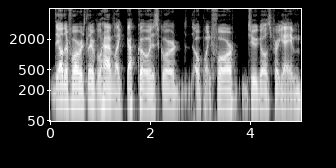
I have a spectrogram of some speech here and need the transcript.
the other forwards Liverpool have like Gakpo has scored 0.4 two goals per game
